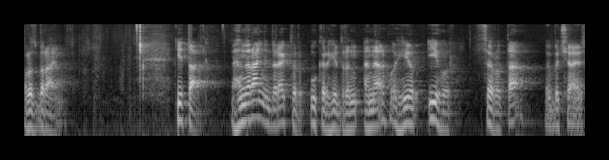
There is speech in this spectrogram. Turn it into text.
розбираємось. І так, генеральний директор Укргідроенерго Ігор Сирота, вибачаюсь,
